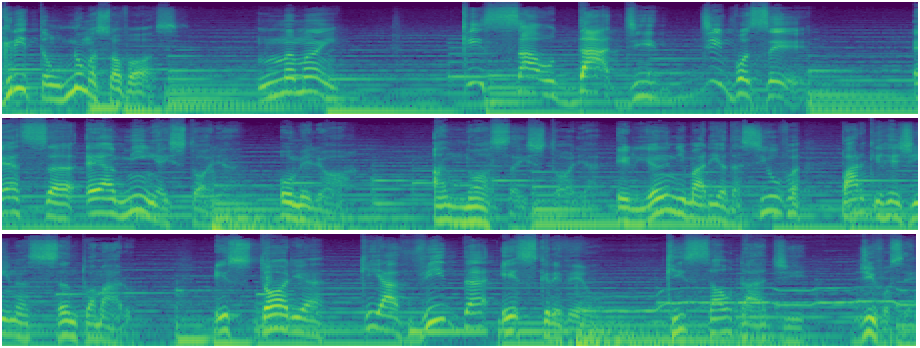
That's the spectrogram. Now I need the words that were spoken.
gritam numa só voz: Mamãe, que saudade de você! Essa é a minha história, ou melhor, a nossa história. Eliane Maria da Silva, Parque Regina, Santo Amaro. História que a vida escreveu. Que saudade de você.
